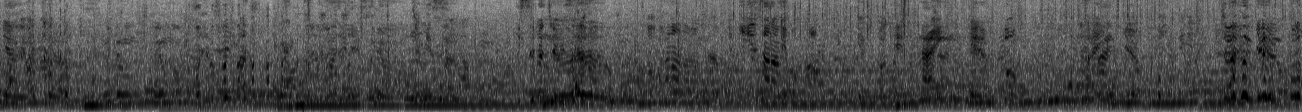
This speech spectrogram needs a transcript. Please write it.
미안해요. 매운 매운. 만약에 있으면 재밌어요. 있으면 재밌어요. 어, 하나 남았어요. 이긴 사람이 먹죠. 오케이. 하이, 예뻐. 하이, 예뻐. 저는 예뻐.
